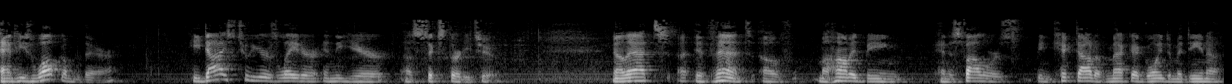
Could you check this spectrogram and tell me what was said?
and he's welcomed there. He dies two years later in the year uh, 632. Now that uh, event of Muhammad being and his followers being kicked out of Mecca, going to Medina,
